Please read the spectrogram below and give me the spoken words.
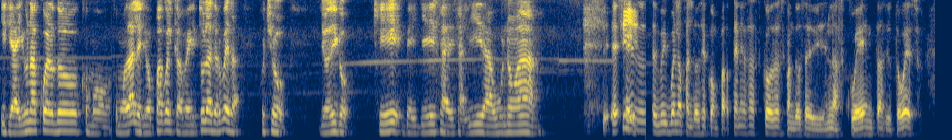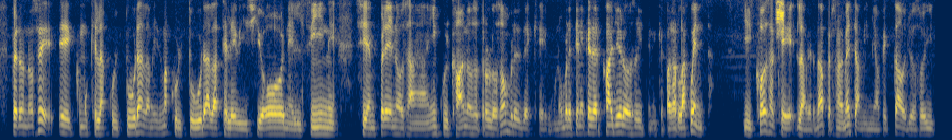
Y si hay un acuerdo como, como dale, yo pago el café y tú la cerveza, escucho, yo digo, qué belleza de salida uno a... Sí, Sí. Es, es muy bueno cuando se comparten esas cosas, cuando se dividen las cuentas y todo eso. Pero no sé, eh, como que la cultura, la misma cultura, la televisión, el cine, siempre nos ha inculcado a nosotros los hombres de que un hombre tiene que ser caballeroso y tiene que pagar la cuenta. Y cosa que, la verdad, personalmente a mí me ha afectado. Yo soy,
